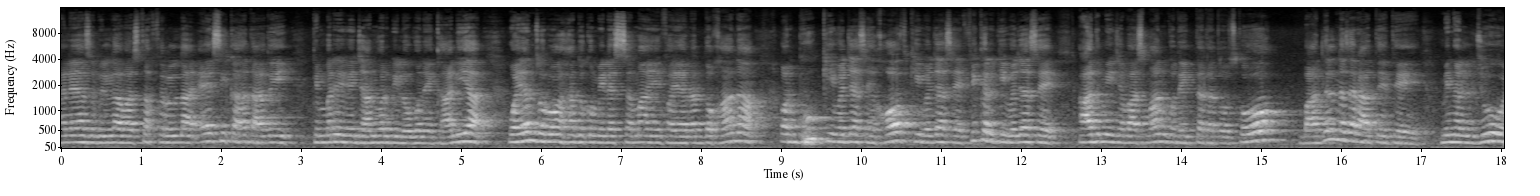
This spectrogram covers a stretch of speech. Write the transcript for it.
علیہ اللہ واستغفر اللہ ایسی کہت آ گئی کہ مرے ہوئے جانور بھی لوگوں نے کھا لیا۔ وَيَنظُرُ أَحَدُكُمْ إِلَى السَّمَاءِ فَيَرَدُّ خَانَا اور بھوک کی وجہ سے، خوف کی وجہ سے، فکر کی وجہ سے آدمی جب آسمان کو دیکھتا تھا تو اس کو بادل نظر آتے تھے۔ من الجوع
